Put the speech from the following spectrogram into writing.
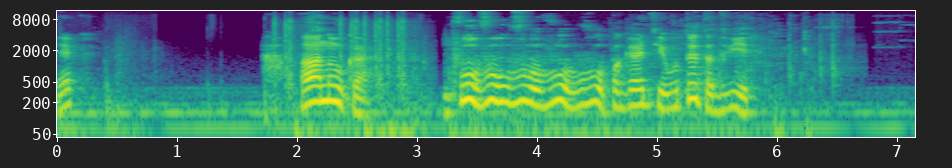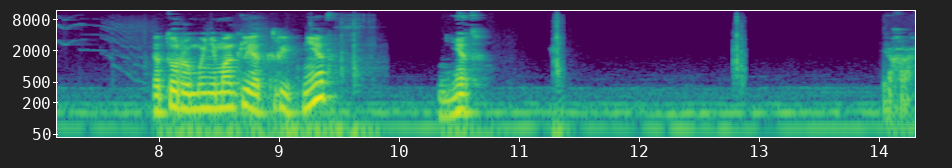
Так. А ну-ка. Во, во, во, во, во, погоди, вот эта дверь. Которую мы не могли открыть, нет? Нет. Тихо.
